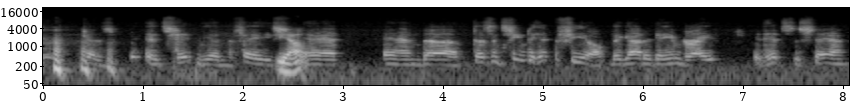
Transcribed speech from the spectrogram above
because it's hitting you in the face. Yeah. And and uh, doesn't seem to hit the field. They got it aimed right. It hits the stand,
